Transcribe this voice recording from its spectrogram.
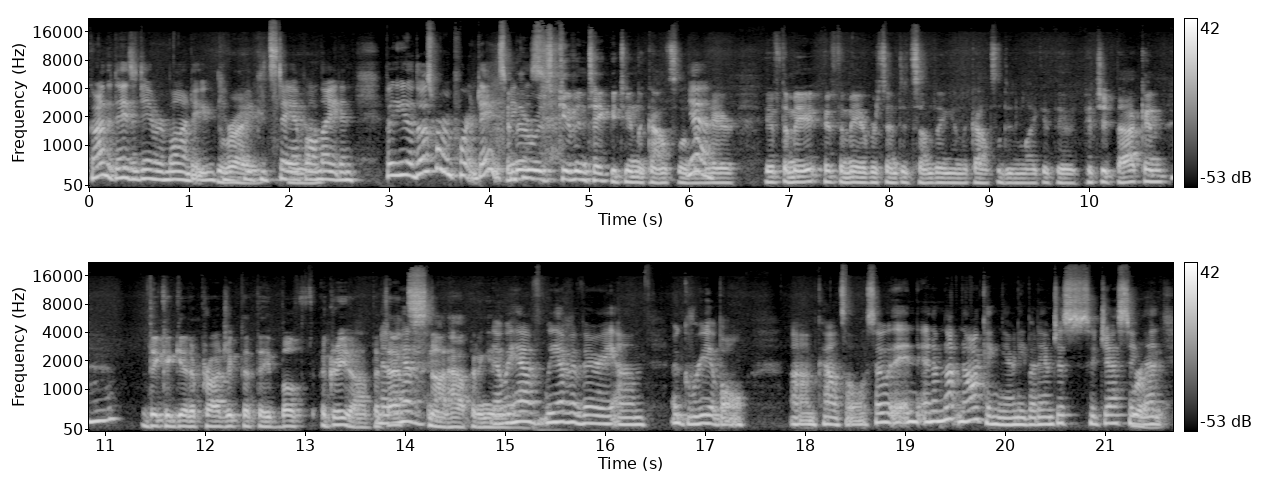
gone are the days of Dan Raimondo. You, could- you could stay up yeah. all night. And but you know, those were important days And there was give and take between the council and Yeah. the mayor. If the mayor if the mayor presented something and the council didn't like it, they would pitch it back and they could get a project that they both agreed on. But. No, that's have- not happening Yeah, anymore. we have we have a very um, agreeable um, council. So, and, and I'm not knocking anybody. I'm just suggesting Right. that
